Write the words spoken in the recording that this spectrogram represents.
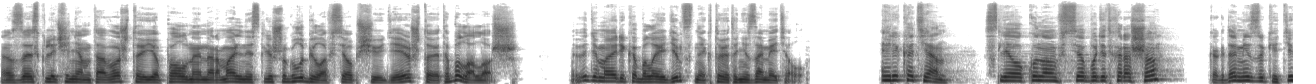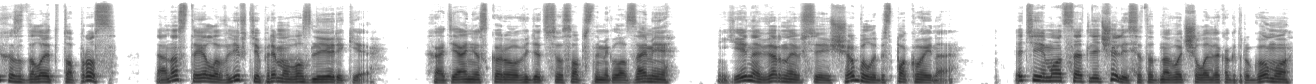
За исключением того, что её полная нормальность лишь углубила всеобщую идею, что это была ложь. Видимо, Эрика была единственной, кто это не заметил. «Эрика Тян, с Лео Куном всё будет хорошо?» Когда Мизуки тихо задала этот вопрос, она стояла в лифте прямо возле Эрики. Хотя они скоро увидят всё собственными глазами, Ей, наверное, все еще было беспокойно. Эти эмоции отличались от одного человека к другому,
